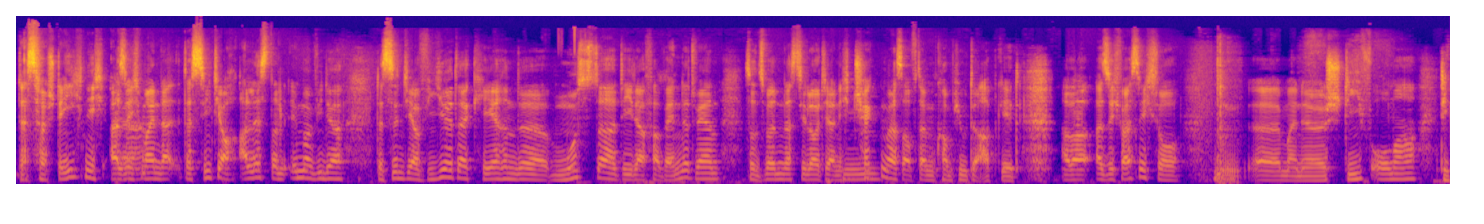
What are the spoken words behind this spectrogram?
Das verstehe ich nicht. Also ja. ich meine, das sieht ja auch alles dann immer wieder, das sind ja wiederkehrende Muster, die da verwendet werden. Sonst würden das die Leute ja nicht mhm. checken, was auf deinem Computer abgeht. Aber also ich weiß nicht so, äh, meine Stiefoma, die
